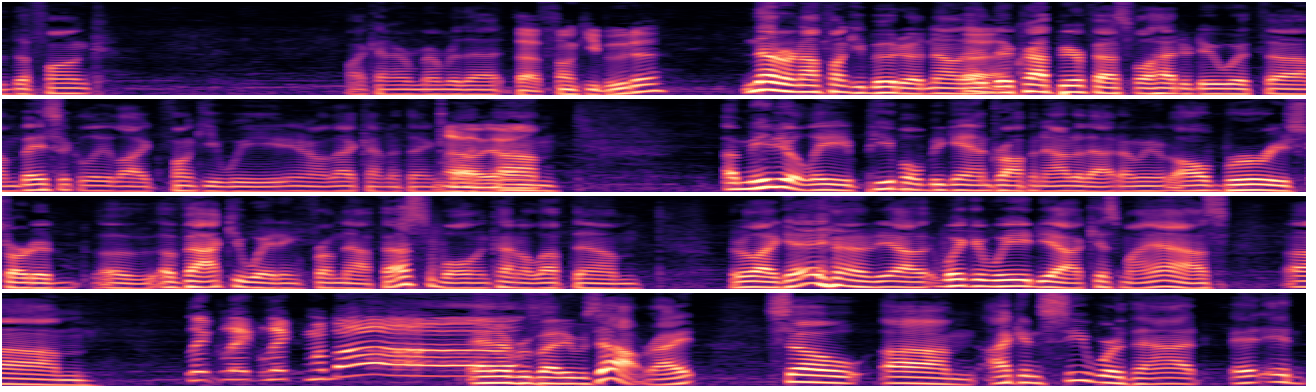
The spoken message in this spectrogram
the funk. Why can't I remember that? that funky Buddha No, no, not Funky Buddha. No, the, Uh. the craft beer festival had to do with um, basically like funky weed, you know, that kind of thing. Oh, yeah. um, immediately, people began dropping out of that. I mean, all breweries started uh, evacuating from that festival and kind of left them they're like, hey, yeah, wicked weed, yeah, kiss my ass. Um, Lick, lick, lick my balls. and everybody was out, right? So um, I can see where that it, it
